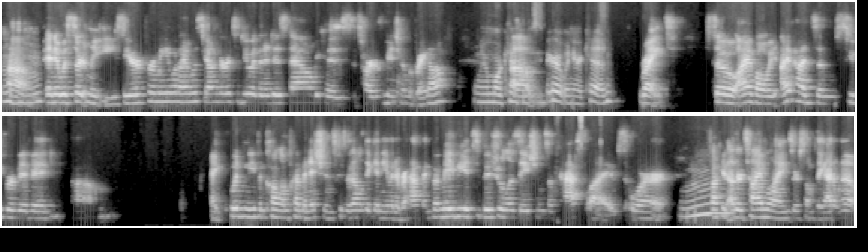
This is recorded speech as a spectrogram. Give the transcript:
Um, mm-hmm. Um, and it was certainly easier for me when I was younger to do it than it is now because it's harder for me to turn my brain off. You're more connected um, spirit when you're a kid. Right. So I've always I've had some super vivid I wouldn't even call them premonitions because I don't think any of it ever happened, but maybe it's visualizations of past lives or mm. fucking other timelines or something. I don't know.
